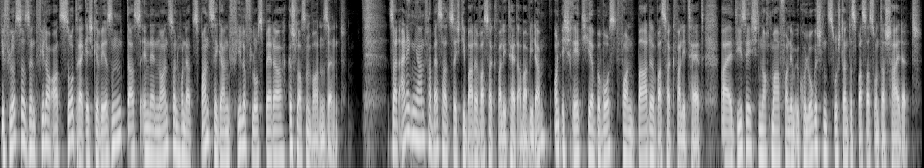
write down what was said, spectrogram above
Die Flüsse sind vielerorts so dreckig gewesen, dass in den 1920ern viele Flussbäder geschlossen worden sind. Seit einigen Jahren verbessert sich die Badewasserqualität aber wieder und ich rede hier bewusst von Badewasserqualität, weil die sich nochmal von dem ökologischen Zustand des Wassers unterscheidet.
